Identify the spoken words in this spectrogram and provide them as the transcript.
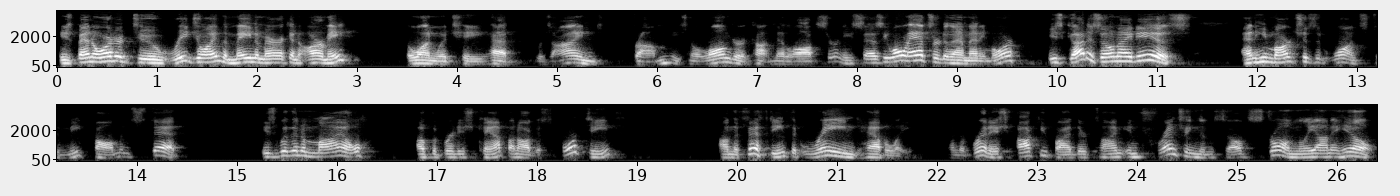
He's been ordered to rejoin the main American army, the one which he had resigned from. He's no longer a Continental officer, and he says he won't answer to them anymore. He's got his own ideas, and he marches at once to meet Baum instead. He's within a mile of the British camp on August 14th. On the 15th, it rained heavily, and the British occupied their time entrenching themselves strongly on a hill.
